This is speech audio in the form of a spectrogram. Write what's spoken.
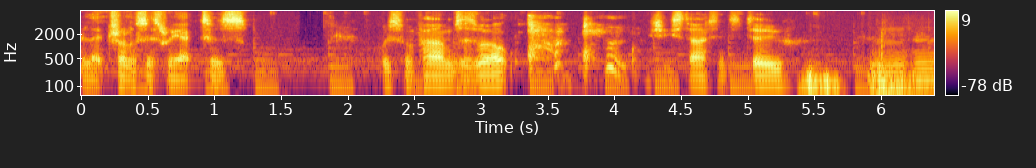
electrolysis reactors with some farms as well. which he's starting to do. hmm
